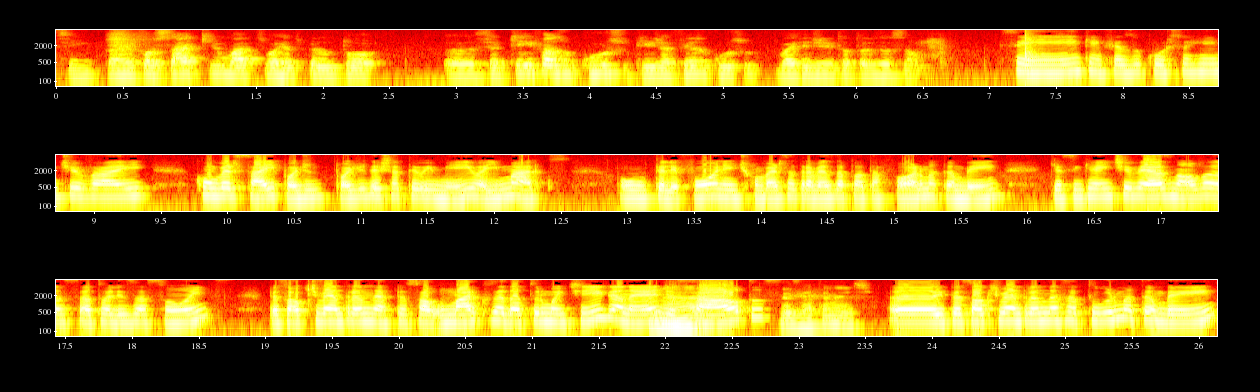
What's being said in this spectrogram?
Sim. Para reforçar aqui, o Marcos Barreto perguntou ah, se quem faz o curso, quem já fez o curso, vai ter direito à atualização. Sim, quem fez o curso a gente vai conversar e pode, pode deixar teu e-mail aí, Marcos, ou telefone, a gente conversa através da plataforma também, que assim que a gente tiver as novas atualizações, pessoal que estiver entrando, né, pessoal, o Marcos é da turma antiga, né, de Né? saltos, Exatamente. ah, e o pessoal que estiver entrando nessa turma também,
